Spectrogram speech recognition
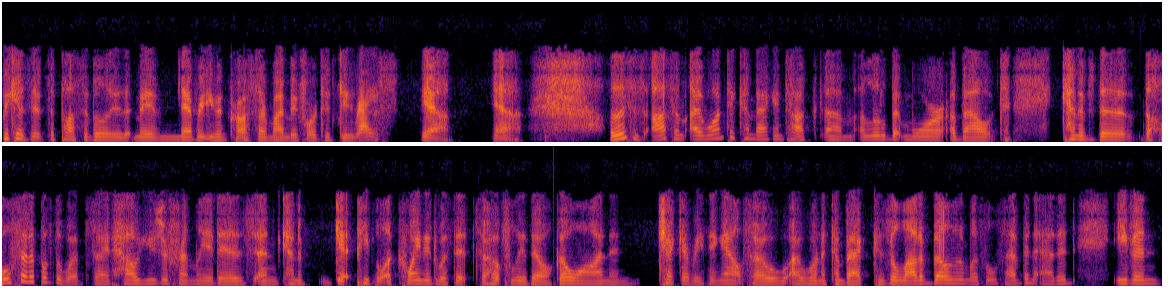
Because it's a possibility that may have never even crossed their mind before to do Right. this. Yeah, yeah. Well, this is awesome. I want to come back and talk um, a little bit more about kind of the the whole setup of the website, how user friendly it is, and kind of get people acquainted with it. So hopefully they'll go on and check everything out. So I want to come back because a lot of bells and whistles have been added, even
